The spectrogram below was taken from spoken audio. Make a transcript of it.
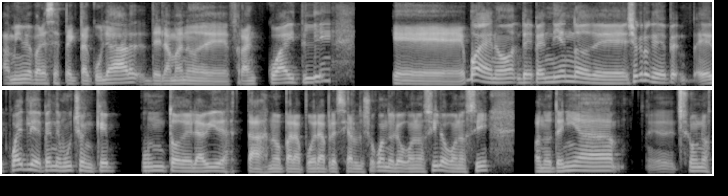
a mí me parece espectacular, de la mano de Frank Whiteley. Que, bueno, dependiendo de. Yo creo que eh, Whiteley depende mucho en qué punto de la vida estás, ¿no? Para poder apreciarlo. Yo cuando lo conocí, lo conocí cuando tenía eh, yo unos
